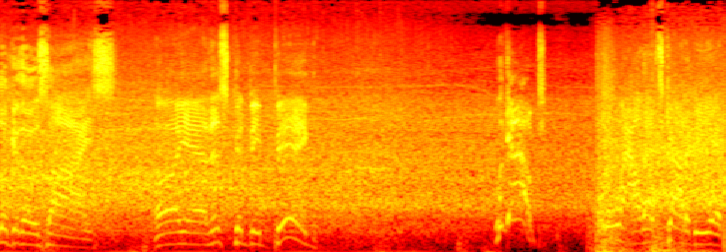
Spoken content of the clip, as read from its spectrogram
Look at those eyes. Oh, yeah, this could be big. Look out! Wow, that's got to be it.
